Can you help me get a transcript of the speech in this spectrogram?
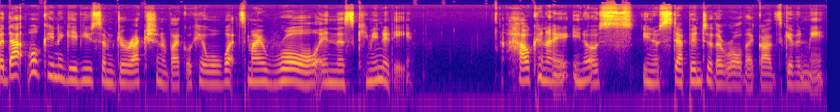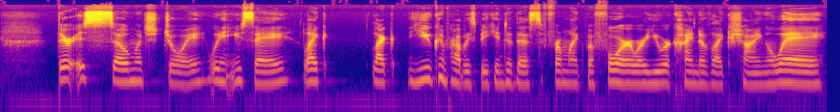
but that will kind of give you some direction of like okay well what's my role in this community how can I, you know, s- you know, step into the role that God's given me? There is so much joy, wouldn't you say? Like, like you can probably speak into this from like before, where you were kind of like shying away,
